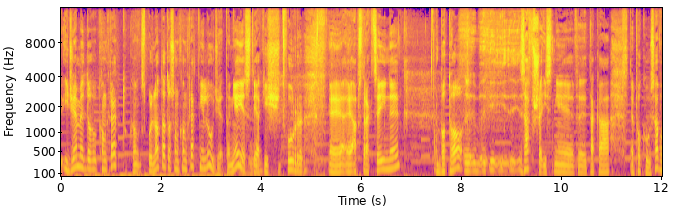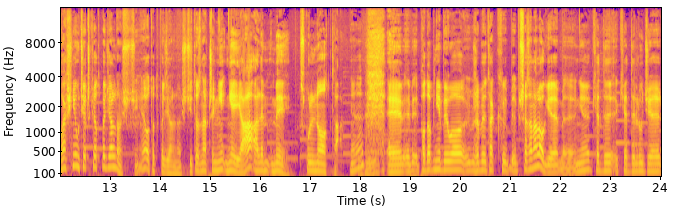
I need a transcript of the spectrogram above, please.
idziemy do konkretu. Wspólnota to są konkretni ludzie, to nie jest mhm. jakiś twór e, e abstrakcyjny, bo to y, y, y, zawsze istnieje taka pokusa właśnie ucieczki odpowiedzialności, nie? od odpowiedzialności. To znaczy nie, nie ja, ale my, wspólnota. Nie? Mhm. E, podobnie było, żeby tak przez analogię, nie? Kiedy, kiedy ludzie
